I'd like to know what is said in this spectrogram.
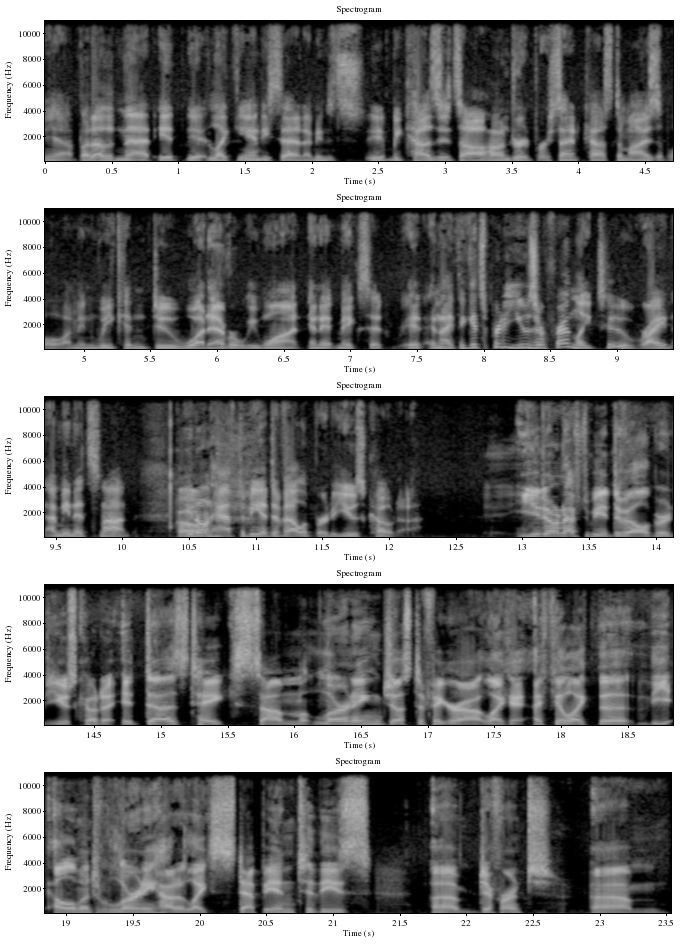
yeah, But other than that, it, it like Andy said, I mean, it's it, because it's hundred percent customizable. I mean, we can do whatever we want, and it makes it, it. And I think it's pretty user friendly too, right? I mean, it's not. Oh. You don't have to be a developer to use Coda. you don't have to be a developer to use Coda. It does take some learning just to figure out. Like I, I feel like the the element of learning how to like step into these um, different um,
